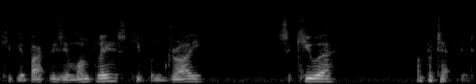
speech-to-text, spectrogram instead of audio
Keep your batteries in one place, keep them dry, secure and protected.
